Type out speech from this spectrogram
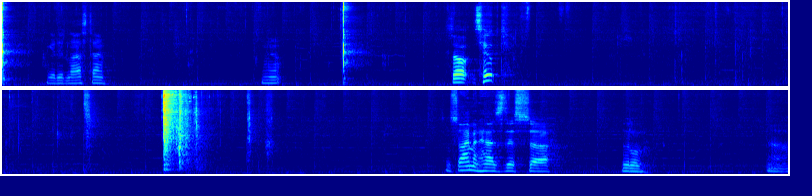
like I did last time. Yeah. So it's hooped. So Simon has this uh, little uh,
